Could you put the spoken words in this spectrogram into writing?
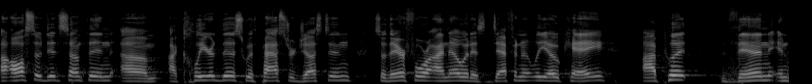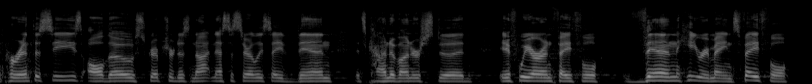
I also did something, um, I cleared this with Pastor Justin. So therefore, I know it is definitely okay. I put then in parentheses, although scripture does not necessarily say then, it's kind of understood. If we are unfaithful, then he remains faithful,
